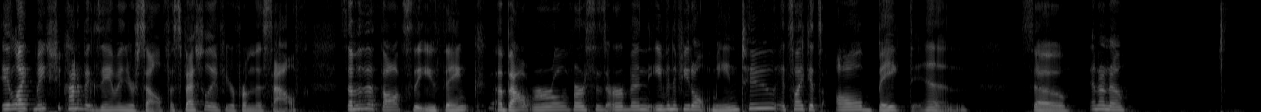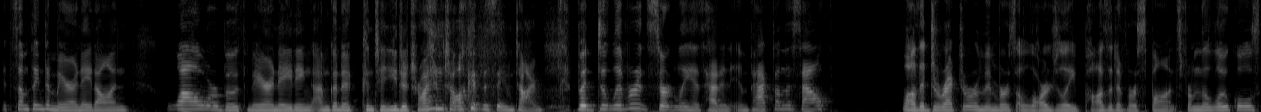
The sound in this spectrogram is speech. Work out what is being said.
it like makes you kind of examine yourself, especially if you're from the South. Some of the thoughts that you think about rural versus urban, even if you don't mean to, it's like it's all baked in. So I don't know. It's something to marinate on. While we're both marinating, I'm going to continue to try and talk at the same time. But Deliverance certainly has had an impact on the South. While the director remembers a largely positive response from the locals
